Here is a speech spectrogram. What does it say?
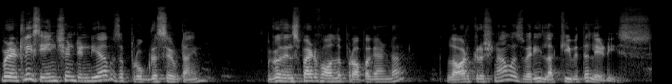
But at least ancient India was a progressive time. Because in spite of all the propaganda, Lord Krishna was very lucky with the ladies.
